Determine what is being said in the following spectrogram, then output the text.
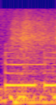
Bye.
